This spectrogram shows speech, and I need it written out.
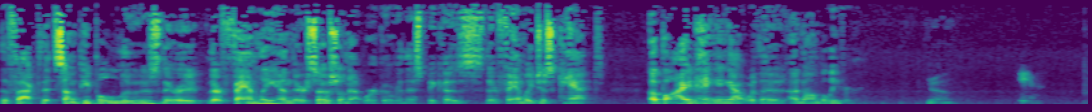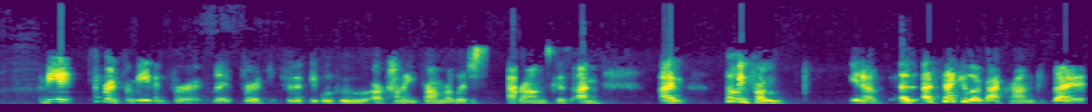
the fact that some people lose their their family and their social network over this because their family just can't abide hanging out with a, a non-believer. Yeah. Yeah. I mean, it's different for me even for like for for the people who are coming from religious backgrounds because I'm I'm coming from you know a, a secular background, but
